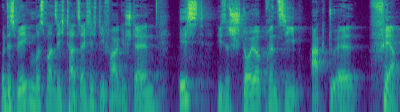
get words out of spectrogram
Und deswegen muss man sich tatsächlich die Frage stellen, ist dieses Steuerprinzip aktuell fair?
